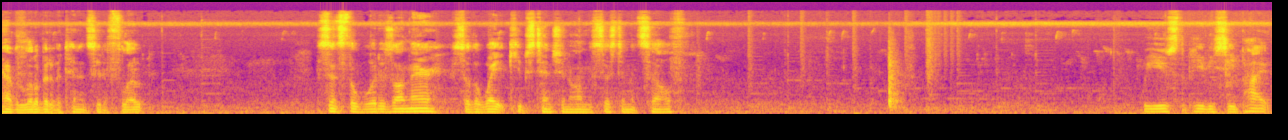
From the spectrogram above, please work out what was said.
have a little bit of a tendency to float since the wood is on there, so the weight keeps tension on the system itself. We use the PVC pipe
